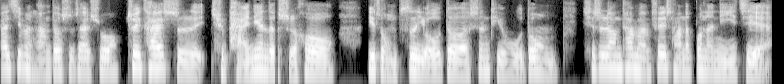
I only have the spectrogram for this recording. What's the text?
那基本上都是在说，最开始去排练的时候。一种自由的身体舞动，其实让他们非常的不能理解，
